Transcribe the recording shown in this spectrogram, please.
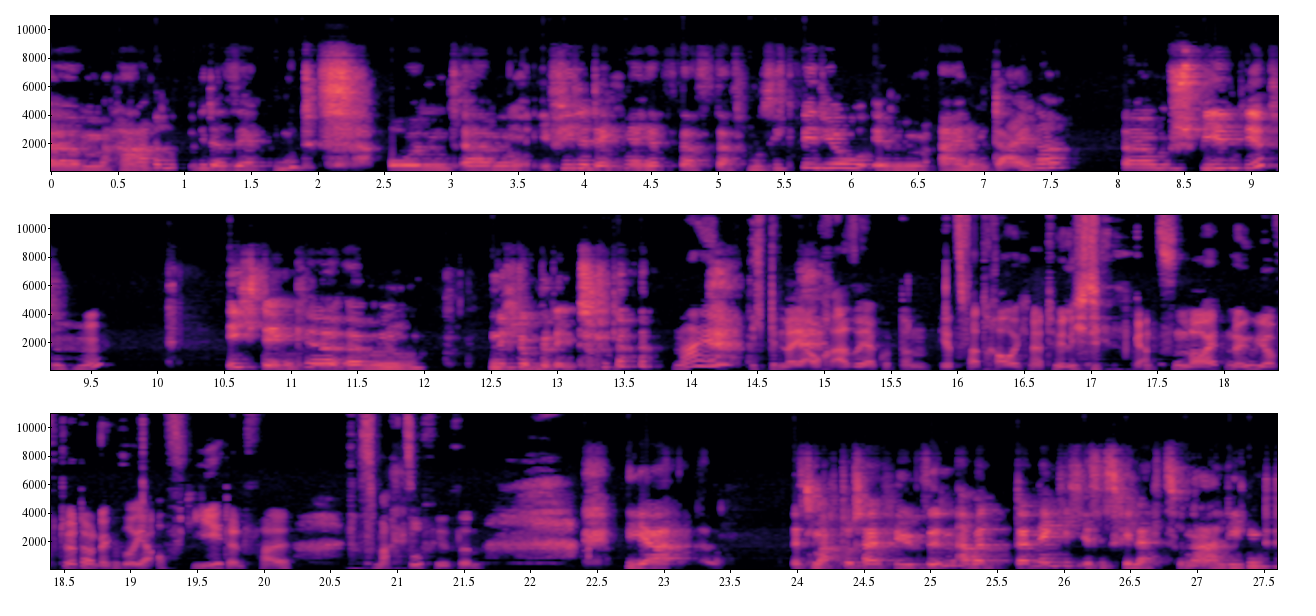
ähm, Haaren wieder sehr gut. Und ähm, viele denken ja jetzt, dass das Musikvideo in einem Diner ähm, spielen wird. Mhm. Ich denke, ähm, nicht unbedingt. Nein, ich bin da ja auch, also ja gut, dann jetzt vertraue ich natürlich den ganzen Leuten irgendwie auf Twitter und denke so, ja, auf jeden Fall. Das macht so viel Sinn. Ja, es macht total viel Sinn, aber dann denke ich, ist es vielleicht zu naheliegend.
